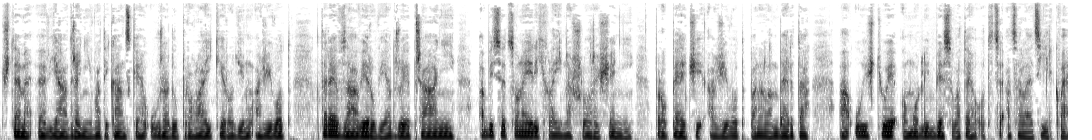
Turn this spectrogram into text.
Čteme ve vyjádření Vatikánského úřadu pro lajky, rodinu a život, které v závěru vyjadřuje přání, aby se co nejrychleji našlo řešení pro péči a život pana Lamberta a ujišťuje o modlitbě svatého otce a celé církve.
